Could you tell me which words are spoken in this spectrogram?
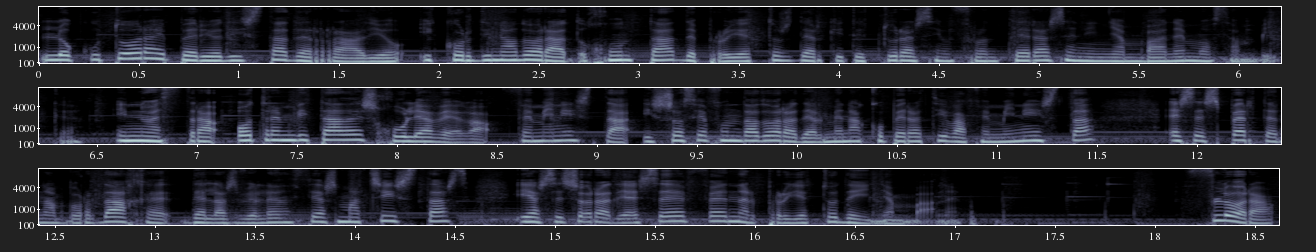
locutora y periodista de radio y coordinadora adjunta de proyectos de arquitectura sin fronteras en Inhambane, Mozambique. Y nuestra otra invitada es Julia Vega, feminista y socia fundadora de Almena Cooperativa Feminista, es experta en abordaje de las violencias machistas y asesora de ASF en el proyecto de Inhambane. Flora,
